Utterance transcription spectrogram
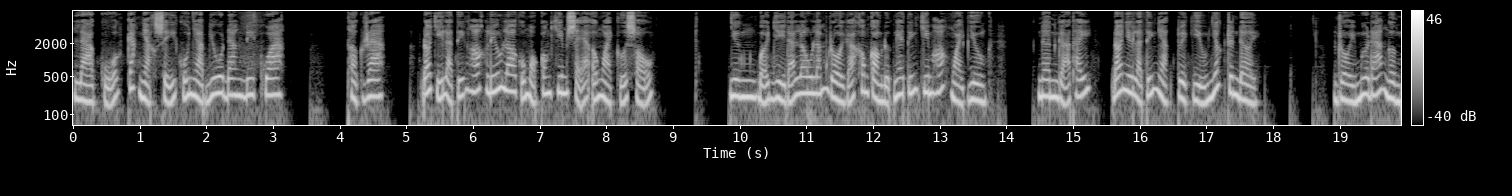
là của các nhạc sĩ của nhà vua đang đi qua. Thật ra, đó chỉ là tiếng hót liếu lo của một con chim sẻ ở ngoài cửa sổ. Nhưng bởi vì đã lâu lắm rồi gã không còn được nghe tiếng chim hót ngoài giường, nên gã thấy đó như là tiếng nhạc tuyệt diệu nhất trên đời. Rồi mưa đá ngừng,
